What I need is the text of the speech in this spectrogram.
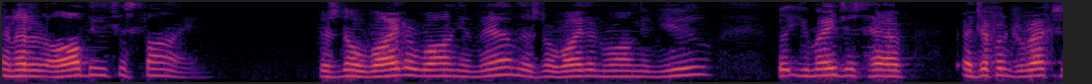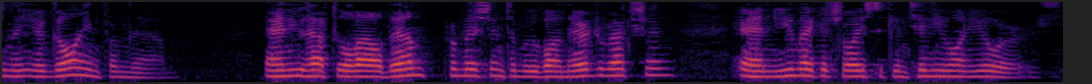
And let it all be just fine. There's no right or wrong in them, there's no right and wrong in you, but you may just have a different direction that you're going from them. And you have to allow them permission to move on their direction, and you make a choice to continue on yours.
